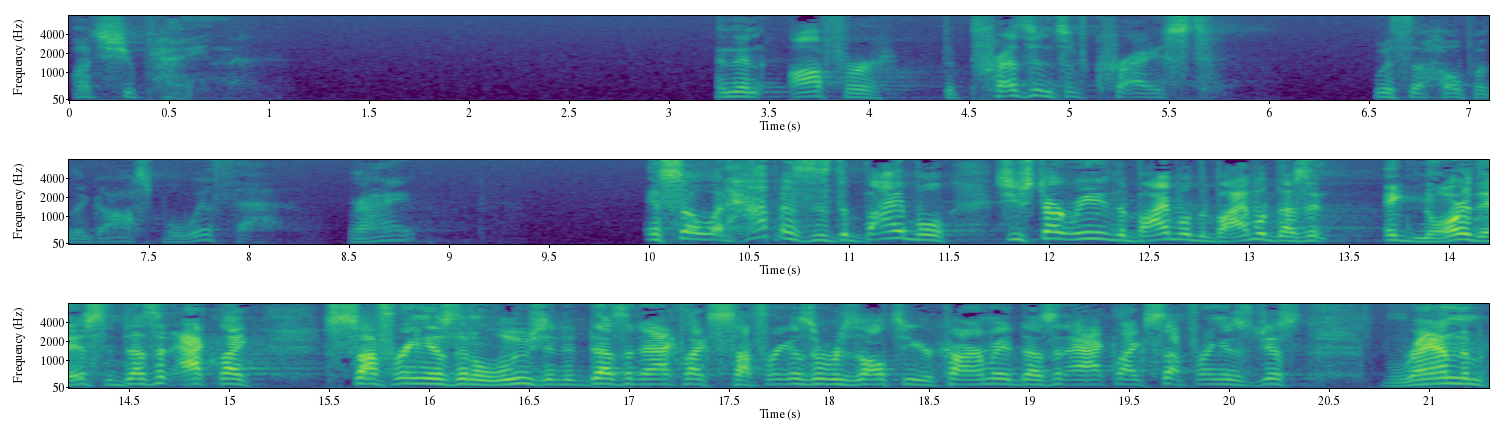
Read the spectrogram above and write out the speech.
What's your pain? And then offer the presence of Christ with the hope of the gospel with that, right? And so what happens is the Bible, as you start reading the Bible, the Bible doesn't ignore this. It doesn't act like suffering is an illusion. It doesn't act like suffering is a result of your karma. It doesn't act like suffering is just random.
